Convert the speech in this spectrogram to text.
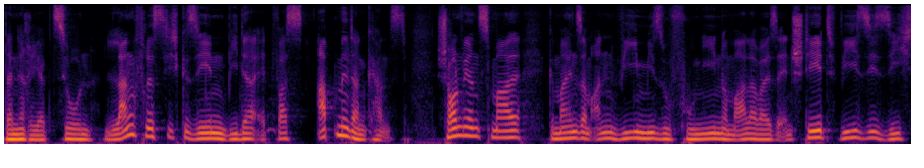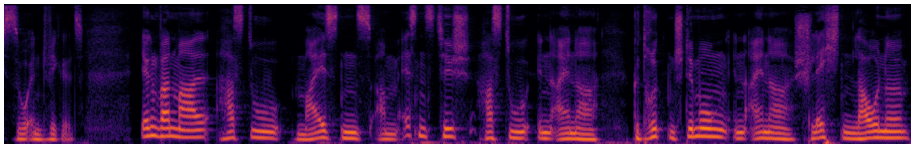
deine Reaktion langfristig gesehen wieder etwas abmildern kannst. Schauen wir uns mal gemeinsam an, wie Misophonie normalerweise entsteht, wie sie sich so entwickelt. Irgendwann mal hast du meistens am Essenstisch, hast du in einer gedrückten Stimmung, in einer schlechten Laune,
